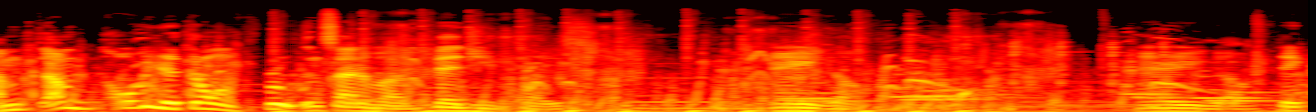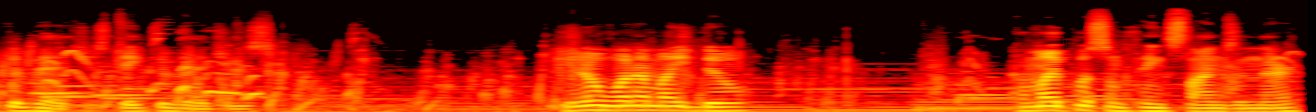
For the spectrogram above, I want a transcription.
I'm, I'm over here throwing fruit inside of a veggie place. There you go. There you go. Take the veggies. Take the veggies. You know what I might do? I might put some pink slimes in there.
